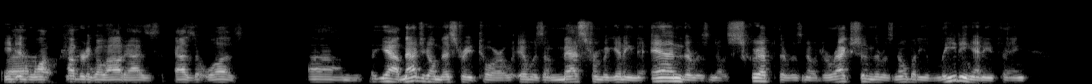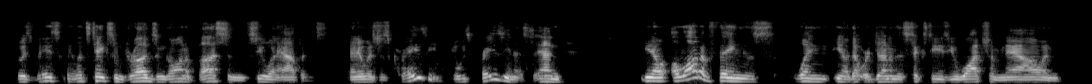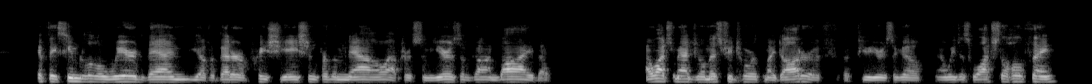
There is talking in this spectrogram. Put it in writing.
He didn't want the cover to go out as as it was um but yeah magical mystery tour it was a mess from beginning to end. There was no script there was no direction there was nobody leading anything. It was basically let's take some drugs and go on a bus and see what happens. And it was just crazy. It was craziness. And you know a lot of things when you know that were done in the 60s you watch them now and if they seemed a little weird then you have a better appreciation for them now after some years have gone by. But i watched magical mystery tour with my daughter a, few years ago and we just watched the whole thing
